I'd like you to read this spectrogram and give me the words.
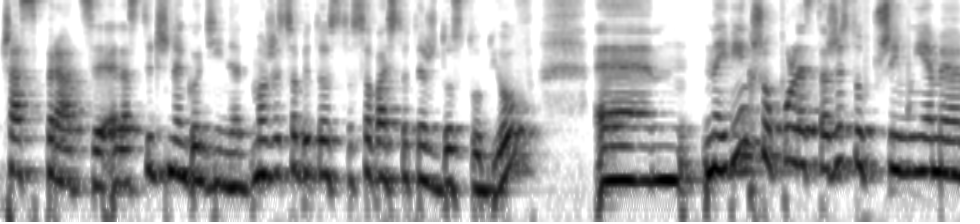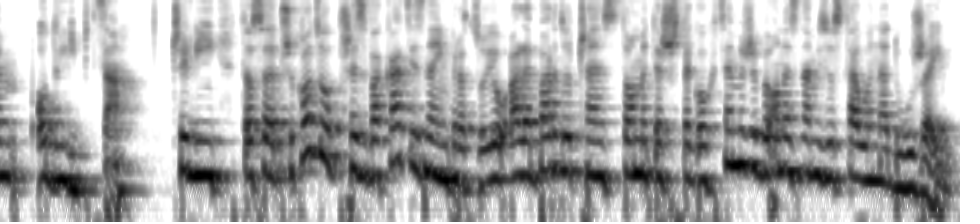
czas pracy, elastyczne godziny, może sobie dostosować to też do studiów. Największą pulę stażystów przyjmujemy od lipca. Czyli to sobie przychodzą przez wakacje, z nami pracują, ale bardzo często my też tego chcemy, żeby one z nami zostały na dłużej.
